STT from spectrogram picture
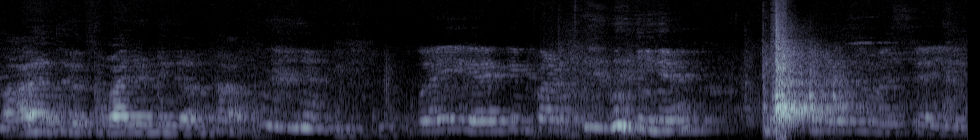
सारे तो एक नहीं जानता। वही है कि पढ़ते नहीं है समस्या ये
